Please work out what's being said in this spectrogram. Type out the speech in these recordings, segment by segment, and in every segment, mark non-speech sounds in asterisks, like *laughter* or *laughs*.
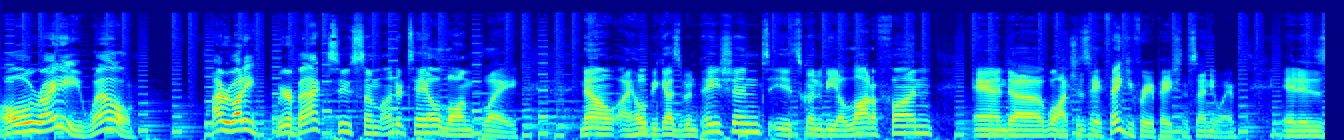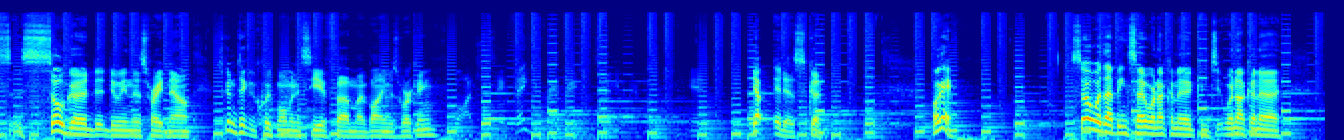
Alrighty, well, hi everybody. We're back to some Undertale long play. Now, I hope you guys have been patient. It's going to be a lot of fun, and uh, well, I should say thank you for your patience anyway. It is so good doing this right now. Just going to take a quick moment to see if uh, my volume is working. Well, I should say thank you for your patience anyway. It- yep, it is good. Okay. So with that being said, we're not gonna we're not gonna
